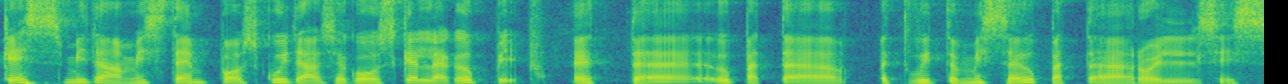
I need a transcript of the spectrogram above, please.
kes, mida, mis tempos, kuidas ja koos kellega õpib. et õpetaja, et huvitav, mis see õpetaja roll siis,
